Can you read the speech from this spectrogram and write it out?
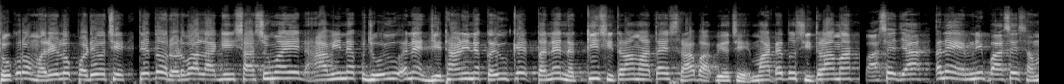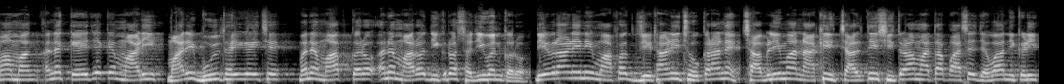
છોકરો મરેલો પડ્યો છે, તે તો રડવા લાગી. સાસુમાએ આવીને જોયું અને જેઠાણીને કહ્યું કે, તને નક્કી શીતળા માતાએ શ્રાપ આપ્યો છે. માટે તું શીતળામાં પાસે જા અને એમની પાસે ક્ષમા માંગ અને કહેજે કે મારી મારી ભૂલ થઈ ગઈ છે. મને માફ કરો અને મારો દીકરો સજીવન કરો. દેવરાણીની માફક જેઠાણી છોકરાને છાબલીમાં નાખી ચાલતી શીતળા માતા પાસે જવા નીકળી.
